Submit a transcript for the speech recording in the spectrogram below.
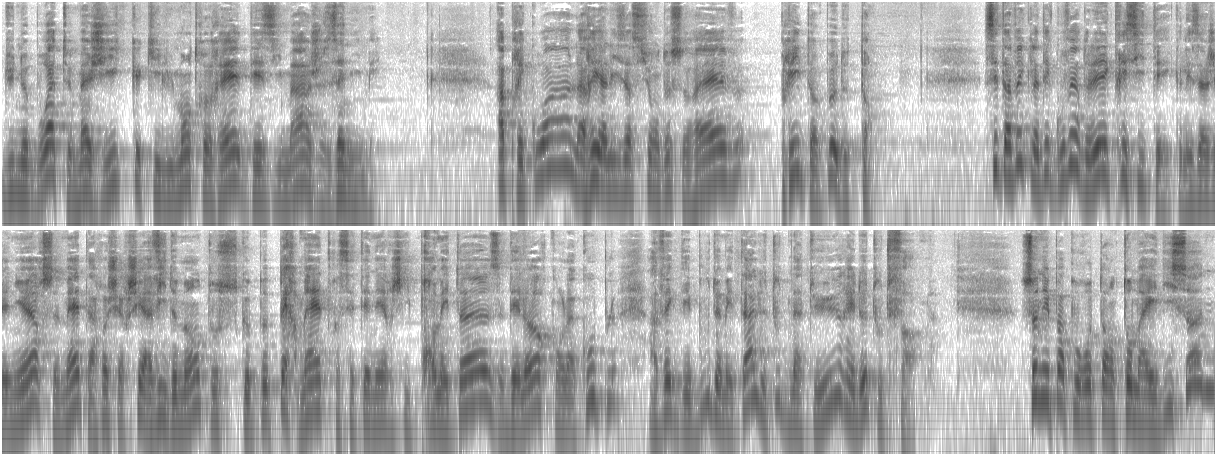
d'une boîte magique qui lui montrerait des images animées. Après quoi, la réalisation de ce rêve prit un peu de temps. C'est avec la découverte de l'électricité que les ingénieurs se mettent à rechercher avidement tout ce que peut permettre cette énergie prometteuse dès lors qu'on la couple avec des bouts de métal de toute nature et de toute forme. Ce n'est pas pour autant Thomas Edison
